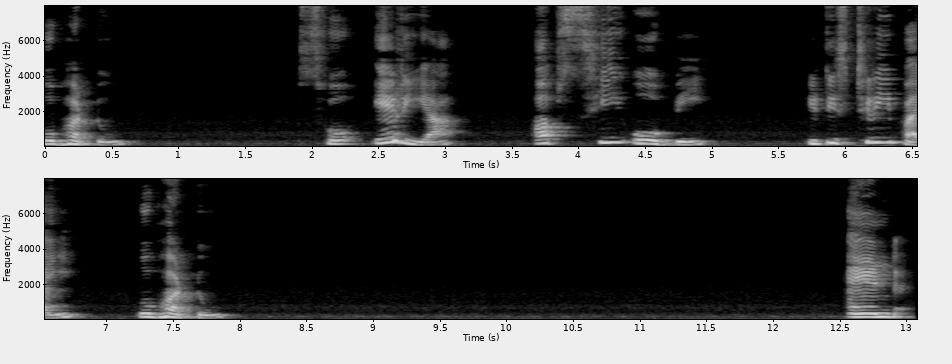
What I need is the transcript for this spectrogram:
over 2 so area of COB it is 3 pi over 2 and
